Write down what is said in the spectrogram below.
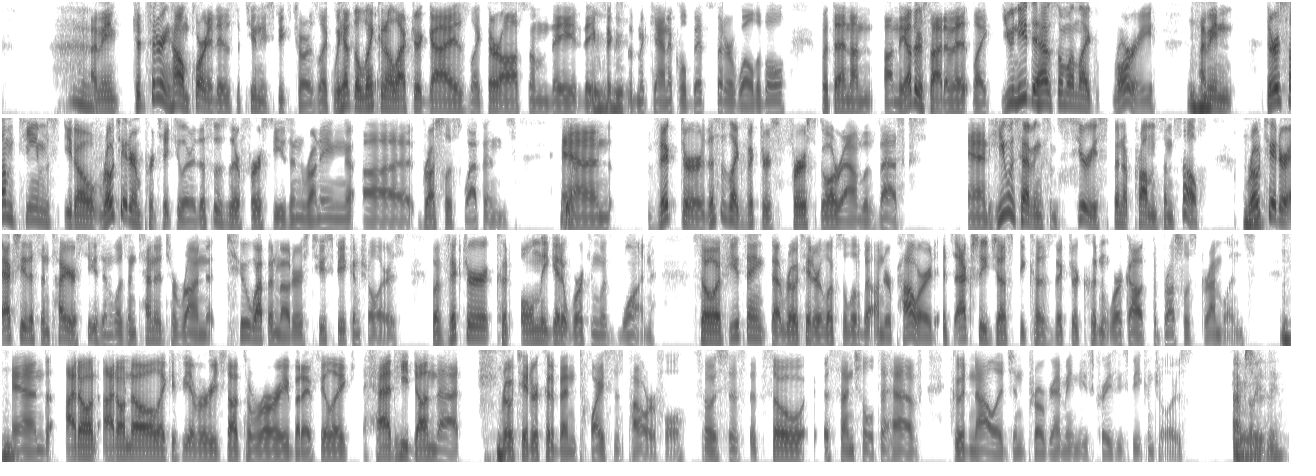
I mean, considering how important it is to tune these speak controllers, like we have the Lincoln Electric guys, like they're awesome. They they fix Mhm. the mechanical bits that are weldable. But then on on the other side of it, like you need to have someone like Rory. I Mhm. mean, there are some teams, you know, Rotator in particular. This was their first season running uh brushless weapons, Yeah. and Victor. This is like Victor's first go around with VESCs, and he was having some serious spin up problems himself. Mhm. Rotator actually this entire season was intended to run two weapon motors, two speed controllers, but Victor could only get it working with one. So if you think that Rotator looks a little bit underpowered, it's actually just because Victor couldn't work out the brushless gremlins. Mhm. And I don't I don't know like if you ever reached out to Rory, but I feel like had he done that, Rotator could have been twice as powerful. So it's just it's so essential to have good knowledge in programming these crazy speed controllers. Absolutely.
